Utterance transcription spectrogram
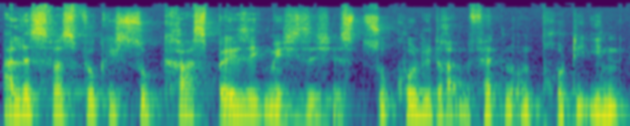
alles, was wirklich so krass basic-mäßig ist, zu Kohlenhydraten, Fetten und Proteinen,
